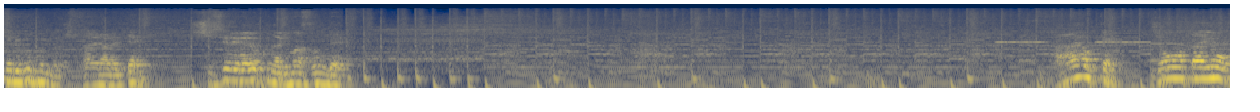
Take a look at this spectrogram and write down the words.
てる部分が鍛えられて姿勢が良くなりますんで。はい OK 上体を起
